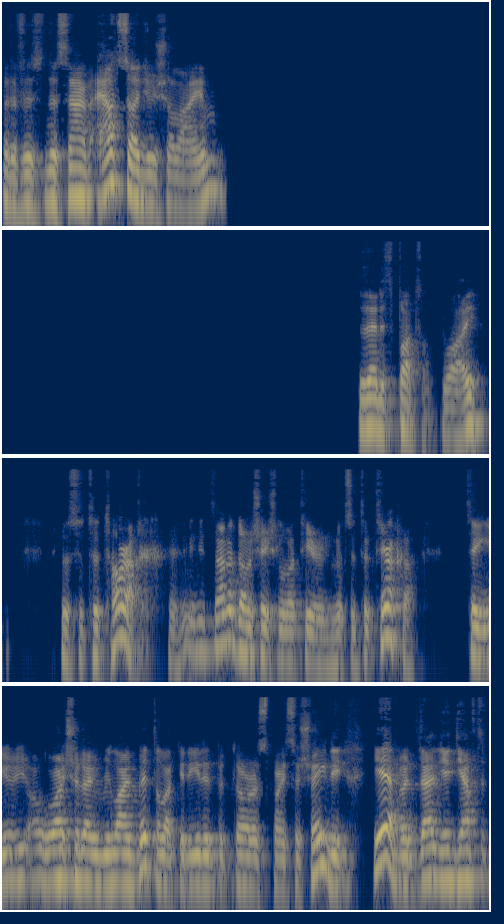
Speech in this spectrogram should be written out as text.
But if it's nisar outside Yerushalayim, then it's batel. Why? Because it's a Torah. It's not a domeshational material because it's a tircha. You, why should I rely on bittul? I could eat it b'toras ma'aseh Yeah, but that you have to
